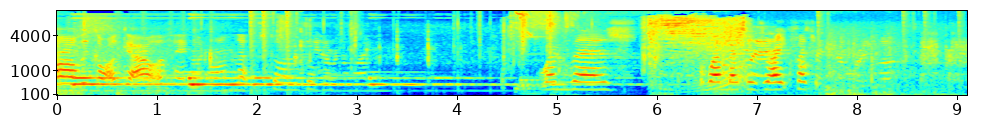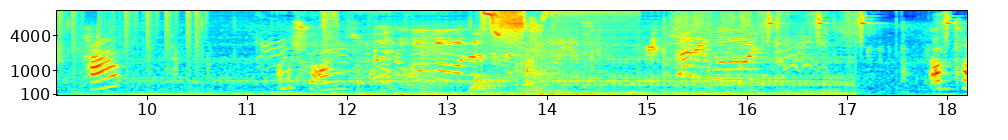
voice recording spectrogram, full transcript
Oh, we gotta get out of here, come on, let's go. When there's, when there's a Drake festival. How? I'm trying to get. I'm fu-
